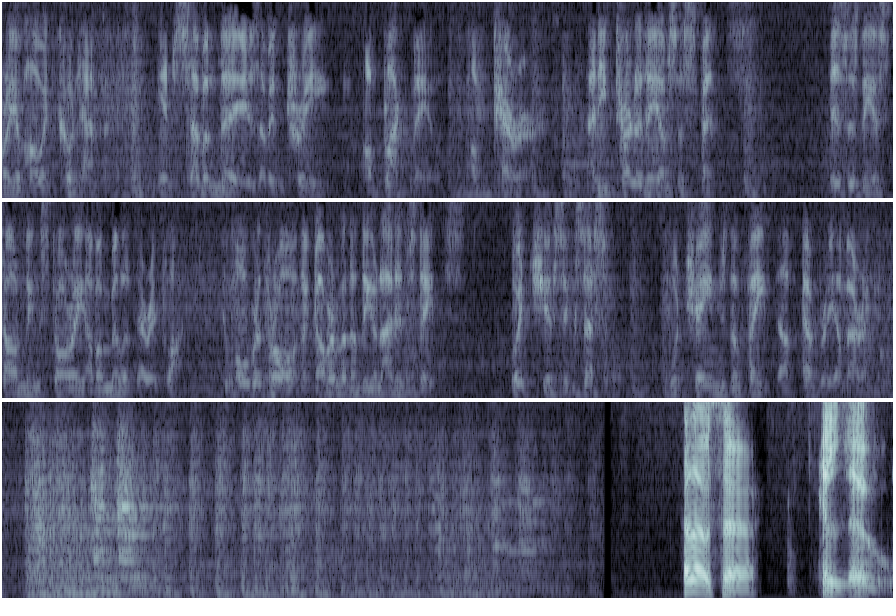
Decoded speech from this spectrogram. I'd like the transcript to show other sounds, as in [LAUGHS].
story of how it could happen in seven days of intrigue, of blackmail, of terror, an eternity of suspense. This is the astounding story of a military plot to overthrow the government of the United States, which, if successful, would change the fate of every American. Hello, sir. Hello.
